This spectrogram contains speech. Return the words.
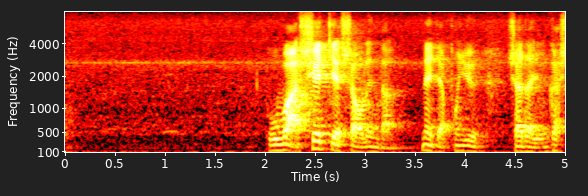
cú bà sẽ chia sẻ lên đó nên cho phong như sẽ là dùng cái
